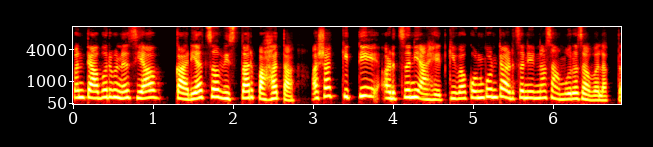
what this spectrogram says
पण त्याबरोबरच या कार्याचा विस्तार पाहता अशा किती अडचणी आहेत किंवा कोणकोणत्या अडचणींना सामोरं जावं लागतं?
